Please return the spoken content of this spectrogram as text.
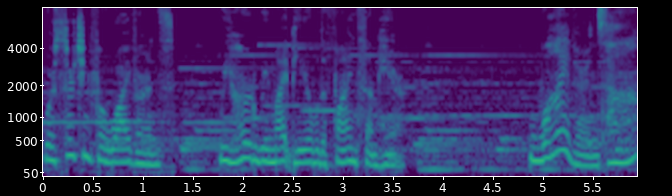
We're searching for wyverns. We heard we might be able to find some here. Wyverns, huh?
